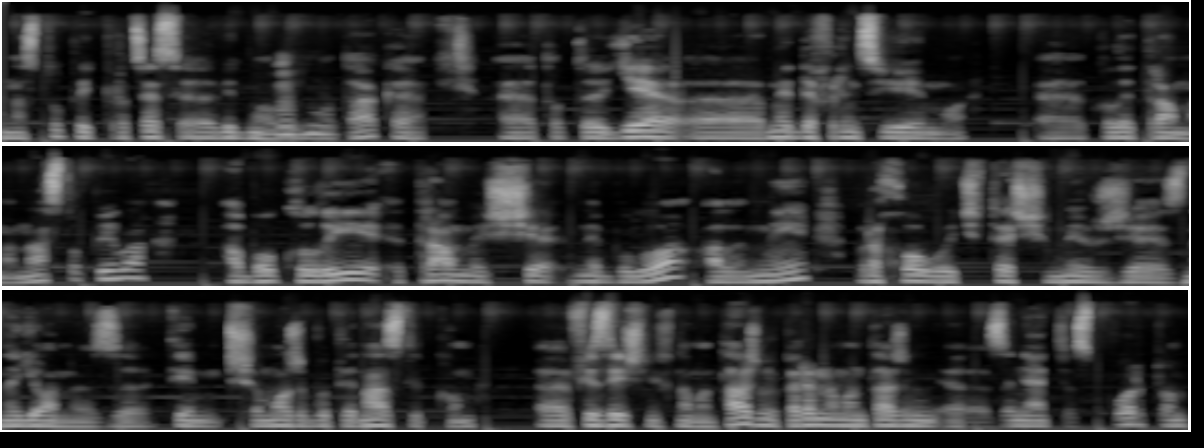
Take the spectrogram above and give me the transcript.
наступить процес е, відновлення. Мгм. Так Е, е, тобто, є е, ми диференціюємо, е, коли травма наступила. Або коли травми ще не було, але ми, враховуючи те, що ми вже знайомі з тим, що може бути наслідком е, фізичних навантажень, перенавантажень, е, заняття спортом,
